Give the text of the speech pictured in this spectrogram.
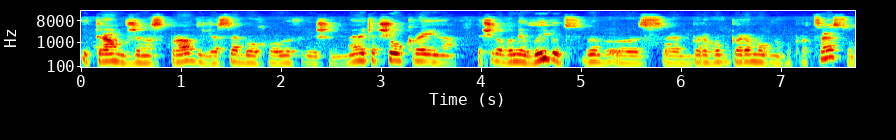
І Трамп вже насправді для себе ухвалив рішення. Навіть якщо Україна, якщо вони вийдуть з, з перемовного процесу,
